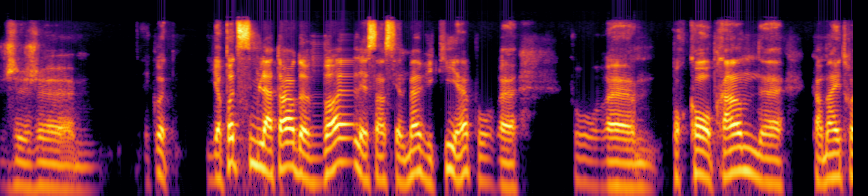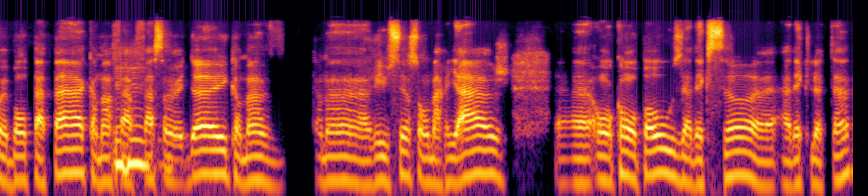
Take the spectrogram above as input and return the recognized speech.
je, écoute, il n'y a pas de simulateur de vol essentiellement, Vicky, hein, pour, euh, pour, pour comprendre comment être un bon papa, comment faire mm-hmm. face à un deuil, comment, comment réussir son mariage. on compose avec ça, avec le temps.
